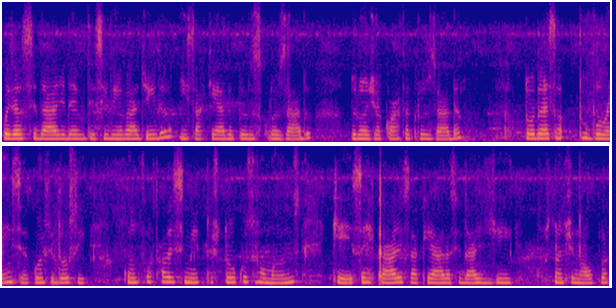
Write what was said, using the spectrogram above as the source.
pois a cidade deve ter sido invadida e saqueada pelos cruzados durante a Quarta Cruzada. Toda essa turbulência coincidou-se com o fortalecimento dos turcos romanos que cercaram e saquearam a cidade de Constantinopla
